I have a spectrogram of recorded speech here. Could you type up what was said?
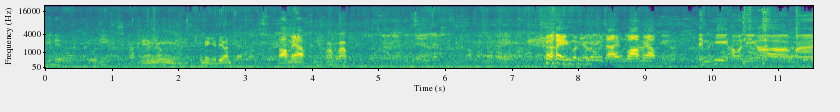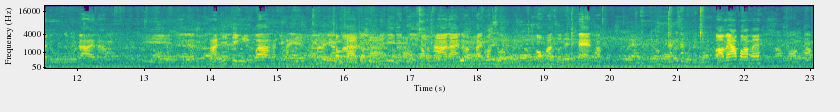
ที่หนึ่งอยู่ที่ครับอืมที่หนึ่งอยู่ที่วันแปดพร้อมไหมครับพร้อมครับไอ้คนนี้ลูกผู้ชายพร้อมไหมครับ เต็มที่ครับวันนี้ก็มาดูได้นะครับที่สถานที่จริงหรือว่าถ้าใครไม่ช่องห้าช่องห้าที่นี่ก็ดูช่องห้าได้นะครับถ่ายทอดสดกองพันส่วนที่แปดครับ พร้อมไหมครับพร้อมไหมพร้อมครับ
